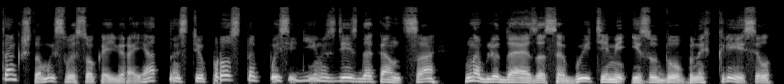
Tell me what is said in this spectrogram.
так что мы с высокой вероятностью просто посидим здесь до конца, наблюдая за событиями из удобных кресел.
